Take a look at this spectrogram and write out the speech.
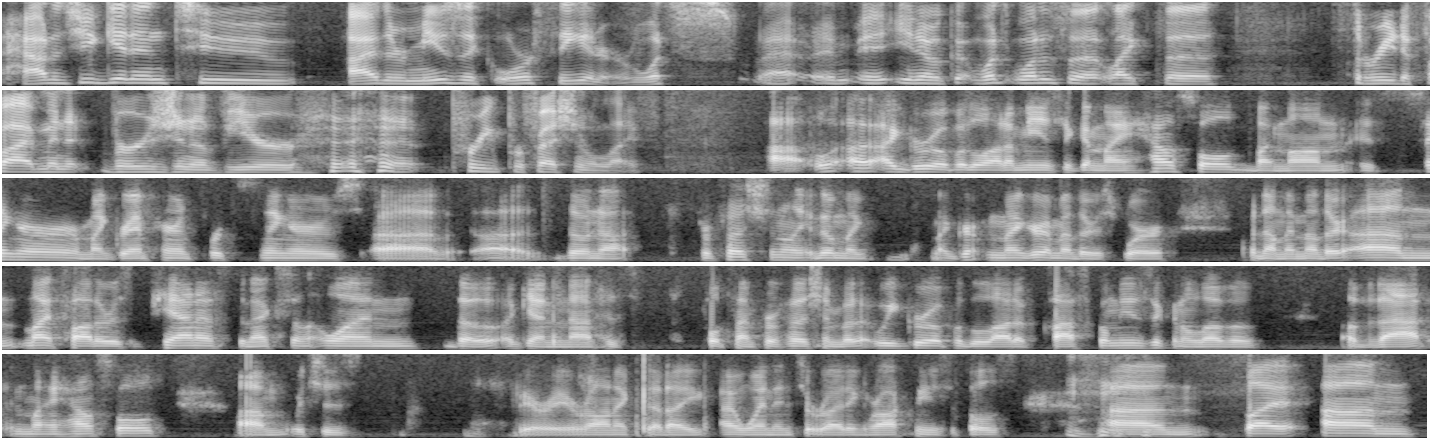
how did you get into either music or theater? What's you know what what is the like the three to five minute version of your pre-professional life? Uh, I grew up with a lot of music in my household. My mom is a singer. My grandparents were singers, uh, uh, though not professionally. Though my my my grandmothers were, but not my mother. Um, my father is a pianist, an excellent one, though again not his full time profession. But we grew up with a lot of classical music and a love of of that in my household, um, which is very ironic that I I went into writing rock musicals. um, but um,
